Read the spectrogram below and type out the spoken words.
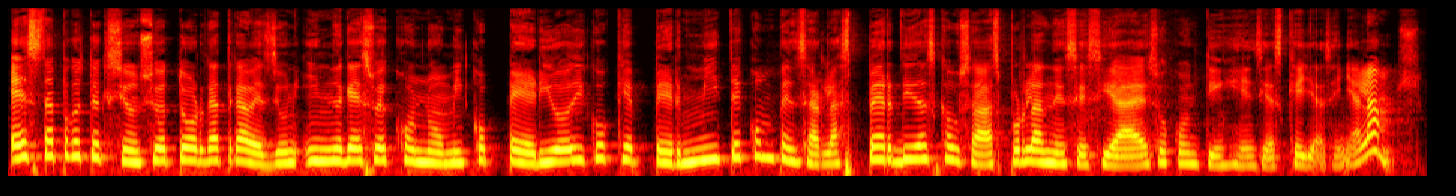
esta protección se otorga a través de un ingreso económico periódico que permite compensar las pérdidas causadas por las necesidades o contingencias que ya señalamos.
